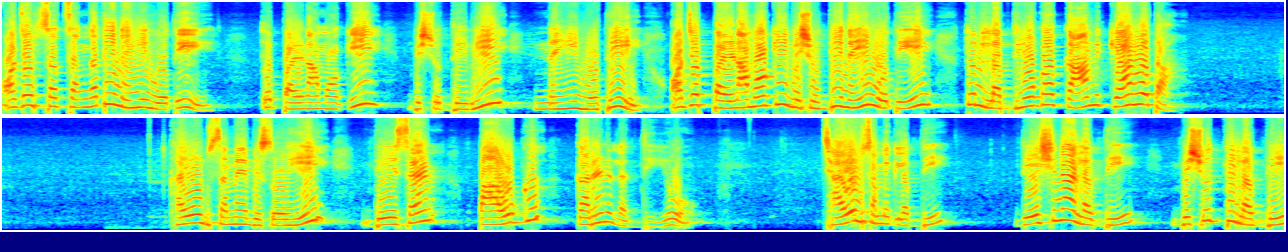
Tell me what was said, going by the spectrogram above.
और जब सत्संगति नहीं होती तो परिणामों की विशुद्धि भी नहीं होती। और जब परिणामों की विशुद्धि नहीं होती तो लब्धियों का काम क्या होता? खयुब समय बिसोही देशन पाउक करण लब्धियो। छायो समिक लब्धि, देशना लब्धि, विशुद्ध लब्धि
